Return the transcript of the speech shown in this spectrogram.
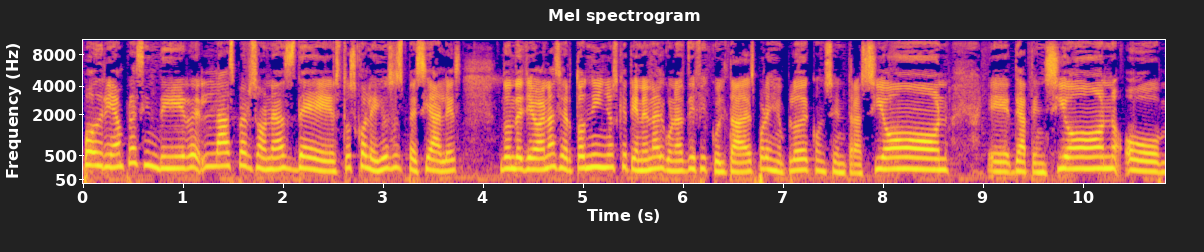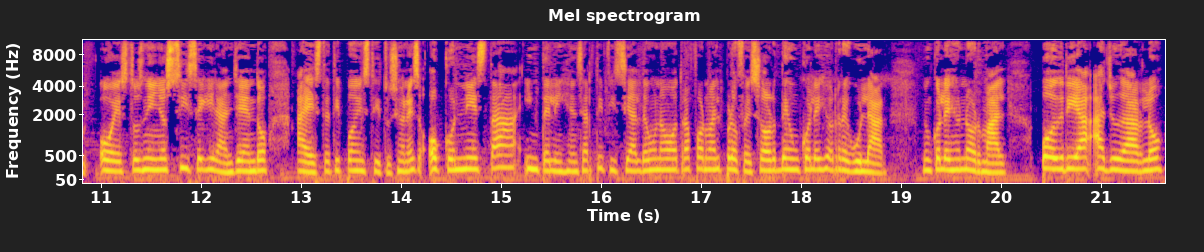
podrían prescindir las personas de estos colegios especiales donde llevan a ciertos niños que tienen algunas dificultades, por ejemplo, de concentración, eh, de atención, o, o estos niños sí seguirán yendo a este tipo de instituciones, o con esta inteligencia artificial de una u otra forma, el profesor de un colegio regular, de un colegio normal, podría ayudarlo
